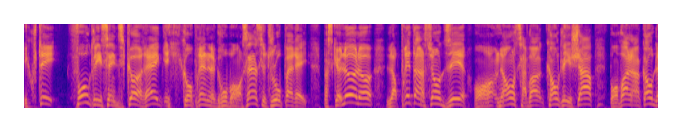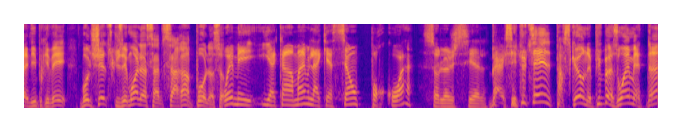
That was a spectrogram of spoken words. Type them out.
Écoutez, faut que les syndicats règlent et qu'ils comprennent le gros bon sens, c'est toujours pareil. Parce que là, là, leur prétention de dire on- non, ça va contre les chartes, puis on va à l'encontre de la vie privée. Bullshit, excusez-moi, là, ça, ça rentre pas, là, ça. Oui, mais il y a quand même la question pourquoi ce logiciel? Ben, c'est utile parce qu'on n'a plus besoin maintenant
